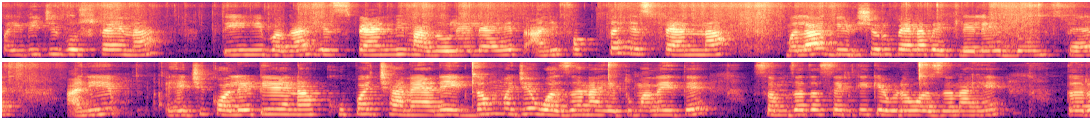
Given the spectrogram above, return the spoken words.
पहिली जी गोष्ट आहे ना ती ही बघा हे स्टँड मी मागवलेले आहेत आणि फक्त हे स्टँड ना मला दीडशे रुपयाला भेटलेले आहेत दोन स्टँड आणि ह्याची क्वालिटी आहे ना खूपच छान आहे आणि एकदम म्हणजे वजन आहे. तुम्हाला इथे समजत असेल की केवढं वजन आहे. तर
